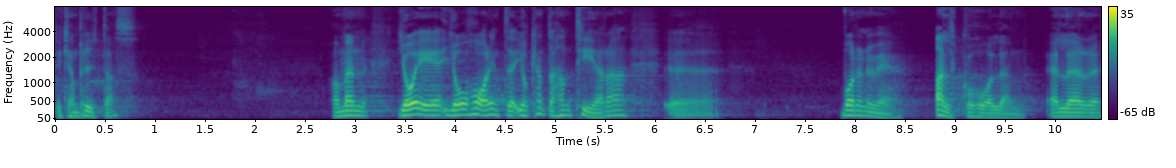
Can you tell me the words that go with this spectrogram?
Det kan brytas. Ja, men jag, är, jag, har inte, jag kan inte hantera eh, vad det nu är, alkoholen eller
